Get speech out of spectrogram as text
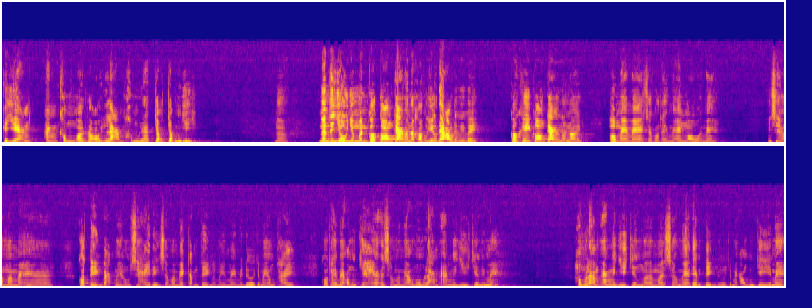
cái dạng ăn không ngồi rồi làm không ra trò chống gì. Đó. Nên thí dụ như mình có con cái mà nó không hiểu đạo đó quý vị có khi con cái nó nói ồ mẹ mẹ sao con thấy mẹ ngộ với mẹ? Sao mà mẹ có tiền bạc mẹ không xài đi, sao mà mẹ cầm tiền lên? Mẹ mẹ mẹ đưa cho mấy ông thầy. Con thấy mấy ông trẻ rồi, sao mà mấy ông không làm ăn cái gì chứ mẹ? Không làm ăn cái gì chứ mà mà sao mẹ đem tiền đưa cho mấy ông chi vậy mẹ?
